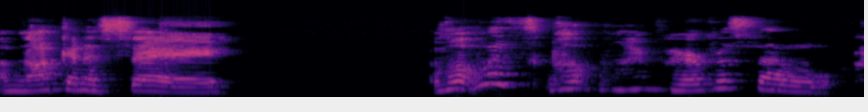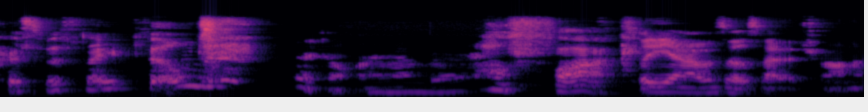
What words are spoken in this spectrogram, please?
I'm not gonna say. What was what? Where was the Christmas night filmed? I don't remember. Oh fuck! But yeah, I was outside of Toronto.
